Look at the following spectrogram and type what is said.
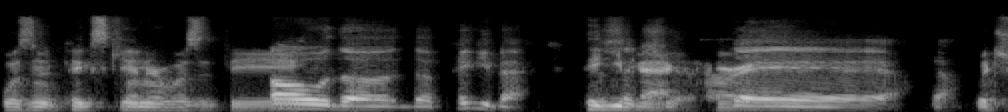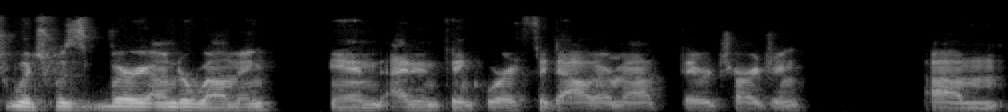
Wasn't it pigskin or was it the oh the the piggyback piggyback? All yeah, yeah, yeah, yeah, which which was very underwhelming and I didn't think worth the dollar amount they were charging. Um,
